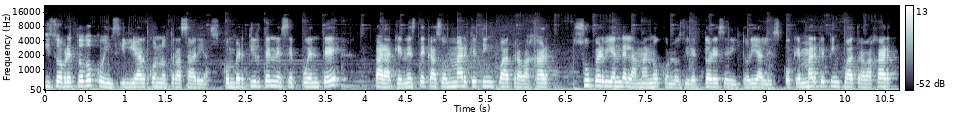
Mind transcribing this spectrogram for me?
y sobre todo conciliar con otras áreas, convertirte en ese puente para que en este caso marketing pueda trabajar súper bien de la mano con los directores editoriales o que marketing pueda trabajar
